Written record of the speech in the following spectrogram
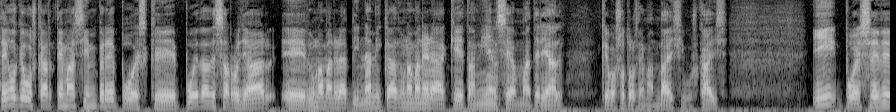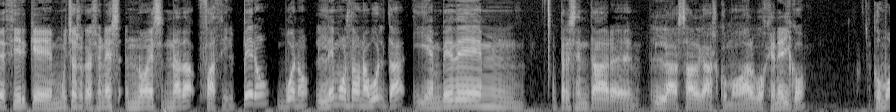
tengo que buscar temas siempre pues que pueda desarrollar eh, de una manera dinámica, de una manera que también sea un material que vosotros demandáis y buscáis. Y pues he de decir que en muchas ocasiones no es nada fácil. Pero bueno, le hemos dado una vuelta y en vez de mm, presentar eh, las algas como algo genérico, como,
